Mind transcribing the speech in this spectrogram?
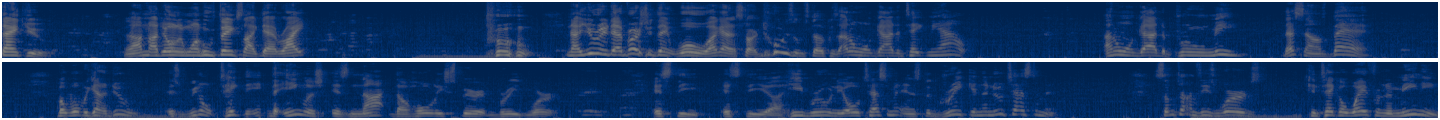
Thank you. Now, I'm not the only one who thinks like that, right? Prune. Now you read that verse, you think, whoa, I got to start doing some stuff because I don't want God to take me out. I don't want God to prune me. That sounds bad. But what we got to do is we don't take the the English is not the Holy Spirit breathed word. It's the it's the uh, Hebrew in the Old Testament and it's the Greek in the New Testament. Sometimes these words can take away from the meaning.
